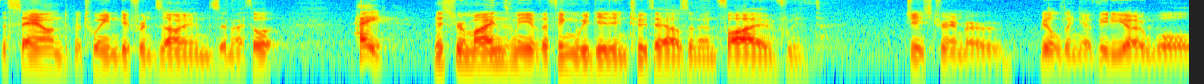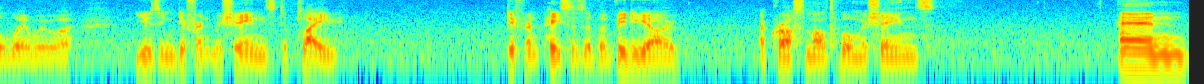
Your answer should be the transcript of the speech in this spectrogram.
the sound between different zones. And I thought, hey, this reminds me of a thing we did in 2005 with GStreamer building a video wall where we were using different machines to play different pieces of a video across multiple machines. And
